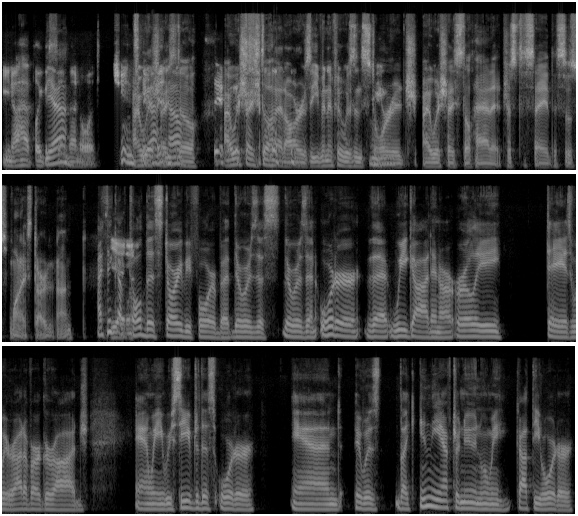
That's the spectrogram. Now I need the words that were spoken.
you know, I have like a Yeah. sentimental attention. I wish it. I no. still I wish I still had ours, even if it was in storage. I wish I still had it just to say this is what I started on. I think I've Yeah. told this story before, but there was this there was an order that we got in our early days. We were out of our garage and we received this order and it was like in the afternoon when we got the order.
